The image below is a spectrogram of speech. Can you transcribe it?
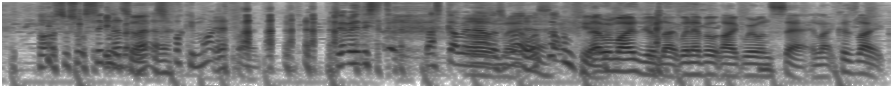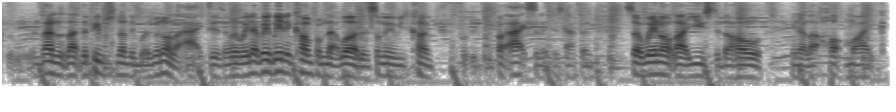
I was just sort of signaling to her, "It's a fucking microphone." Do you know what I mean? This, that's going Oh, out as man. well. What's up with you? That reminds me of like whenever like we're on set and like because like like the people just nothing boys. We're not like actors, and we, we we didn't come from that world. It's something we kind of by accident just happened. So we're not like used to the whole, you know, like hot mic.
